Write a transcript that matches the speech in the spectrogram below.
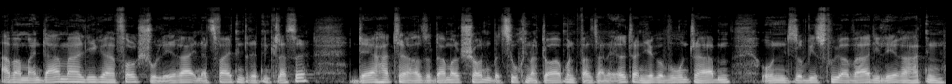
Aber mein damaliger Volksschullehrer in der zweiten, dritten Klasse, der hatte also damals schon Bezug nach Dortmund, weil seine Eltern hier gewohnt haben. Und so wie es früher war, die Lehrer hatten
